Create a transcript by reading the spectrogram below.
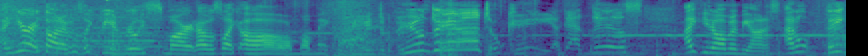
I hear I thought I was like being really smart. I was like, oh, I'm gonna make them be independent. Okay, I got this. I, you know, I'm gonna be honest. I don't think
